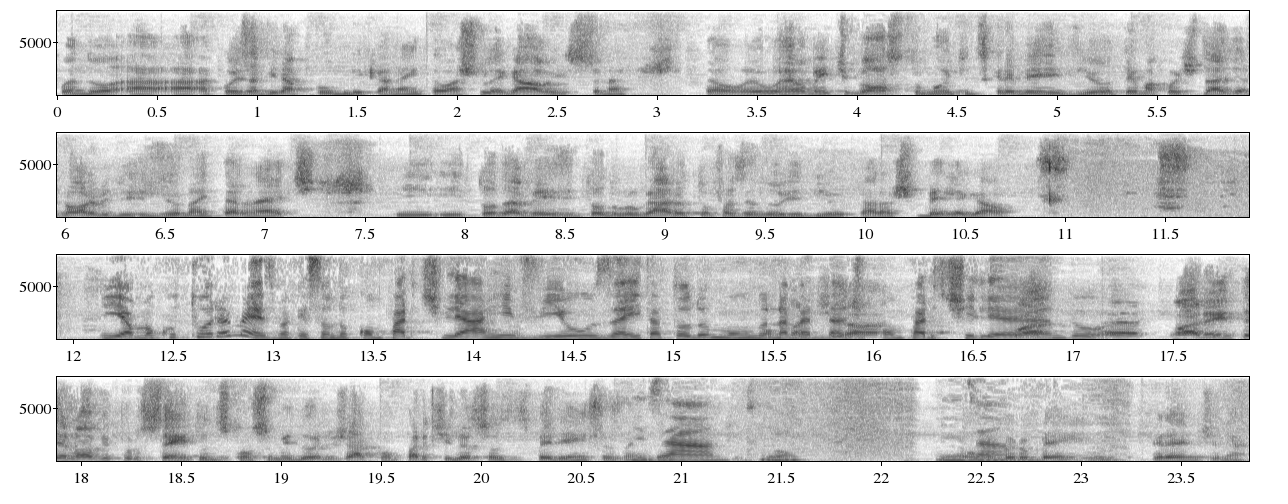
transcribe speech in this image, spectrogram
quando a, a, coisa vira pública, né? Então acho legal isso, né? Então eu realmente gosto muito de escrever review. Eu tenho uma quantidade enorme de review na internet e, e toda vez, em todo lugar, eu estou fazendo review, cara. Acho bem legal. E é uma cultura mesmo, a questão do compartilhar reviews, aí tá todo mundo, na verdade, compartilhando. É, 49% dos consumidores já compartilham suas experiências na Exato. internet. Então, É um número bem grande, né?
